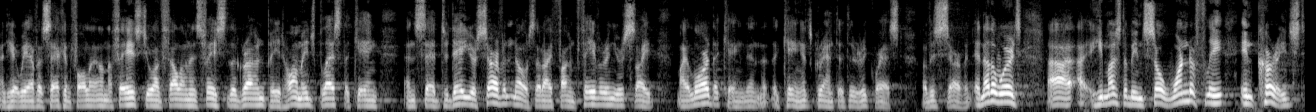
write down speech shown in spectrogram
And here we have a second falling on the face. Joab fell on his face to the ground, paid homage, blessed the king, and said, Today your servant knows that I found favor in your sight, my lord the king, then that the king has granted the request of his servant. In other words, uh, he must have been so wonderfully encouraged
